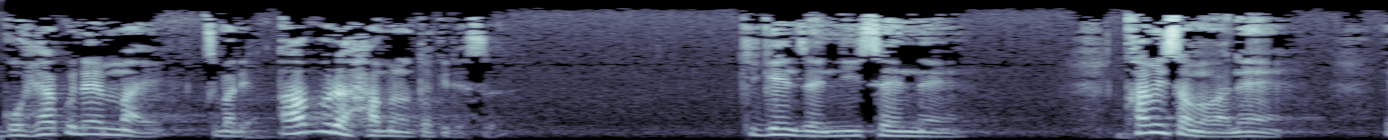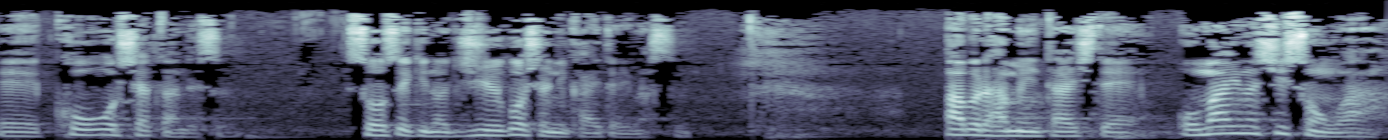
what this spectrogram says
500年前、つまりアブラハムの時です。紀元前2000年。神様はね、えー、こうおっしゃったんです。創世記の15章に書いてあります。アブラハムに対して、お前の子孫は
